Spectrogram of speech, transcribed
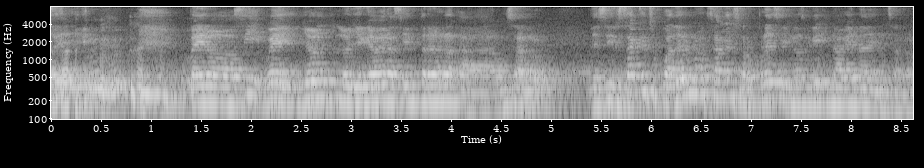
Sí. Pero sí, güey, yo lo llegué a ver así entrar a un salón, decir, saquen su cuaderno, examen sorpresa y no sé qué, y no había nadie en el salón,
